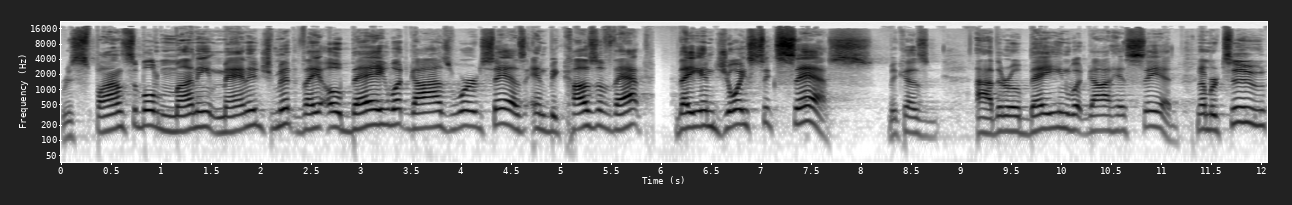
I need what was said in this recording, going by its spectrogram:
responsible money management, they obey what God's Word says. And because of that, they enjoy success because uh, they're obeying what God has said. Number two,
